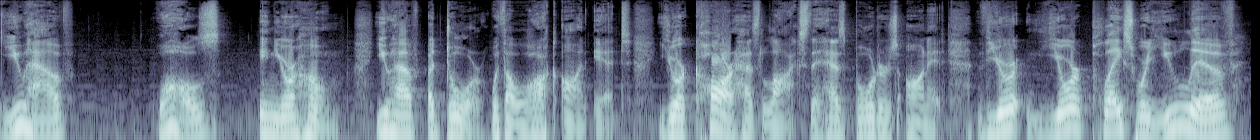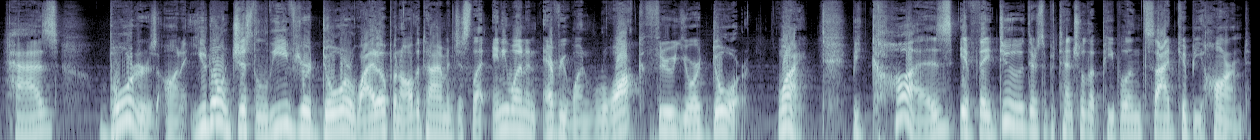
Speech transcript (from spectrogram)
You have walls in your home. You have a door with a lock on it. Your car has locks that has borders on it. Your your place where you live has borders on it. You don't just leave your door wide open all the time and just let anyone and everyone walk through your door. Why? Because if they do, there's a potential that people inside could be harmed.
